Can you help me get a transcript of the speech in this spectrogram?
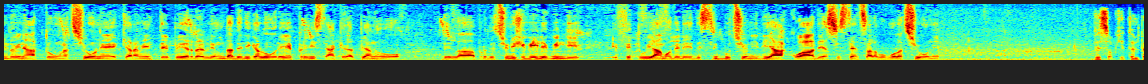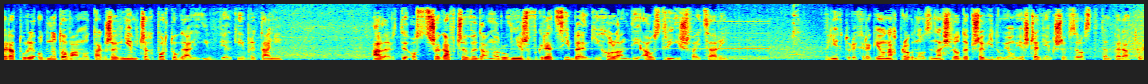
mettendo in atto un'azione chiaramente per le ondate di calore previste anche dal piano della protezione civile, quindi effettuiamo delle distribuzioni di acqua, di assistenza alla popolazione. Wysokie temperatury odnotowano także w Niemczech, Portugalii i w Wielkiej Brytanii. Alerty ostrzegawcze wydano również w Grecji, Belgii, Holandii, Austrii i Szwajcarii. W niektórych regionach prognozy na środę przewidują jeszcze większy wzrost temperatur.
